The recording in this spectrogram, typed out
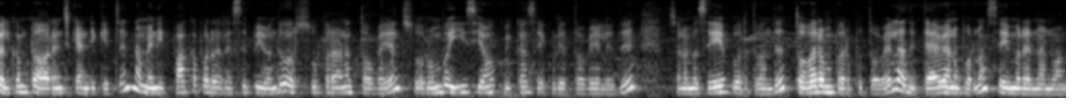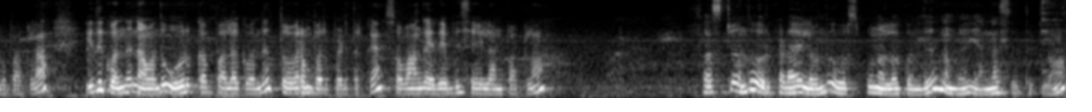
Welcome to orange candy kitchen நம்ம இன்றைக்கி பார்க்க போகிற ரெசிபி வந்து ஒரு சூப்பரான துவையல். ஸோ ரொம்ப ஈஸியாகவும் குயிக்காக செய்யக்கூடிய துவையல் இது. ஸோ நம்ம செய்ய போகிறது வந்து துவரம் பருப்பு துவையல். அதுக்கு தேவையான பொருளும் செய்முறை என்னென்னு வாங்க பார்க்கலாம். இதுக்கு வந்து நான் வந்து ஒரு கப் அளவுக்கு வந்து துவரம் பருப்பு எடுத்திருக்கேன். ஸோ வாங்க இதை எப்படி செய்யலான்னு பார்க்கலாம். ஃபஸ்ட்டு வந்து ஒரு கடாயில் வந்து ஒரு ஸ்பூன் அளவுக்கு வந்து நம்ம எண்ணெய் சேர்த்துக்கலாம்.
